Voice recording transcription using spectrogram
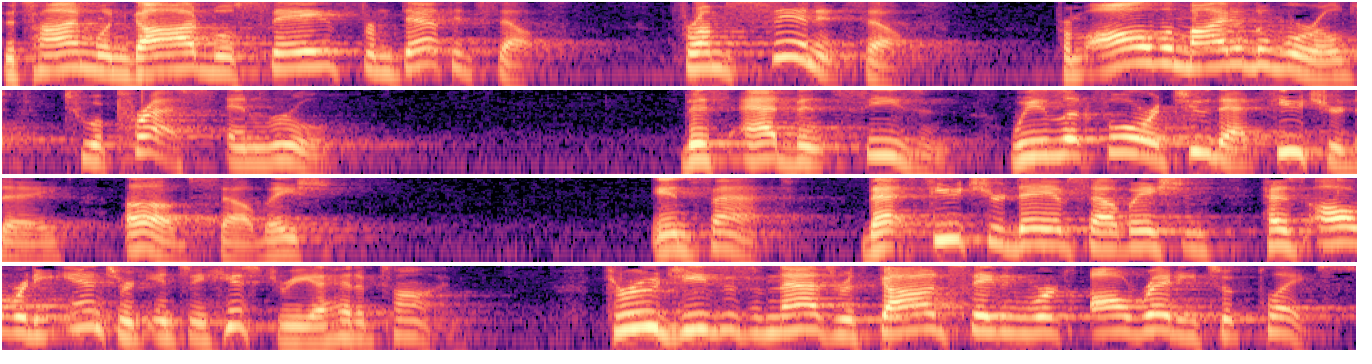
The time when God will save from death itself, from sin itself, from all the might of the world to oppress and rule this Advent season, we look forward to that future day of salvation. In fact, that future day of salvation has already entered into history ahead of time. Through Jesus of Nazareth, God's saving work already took place.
